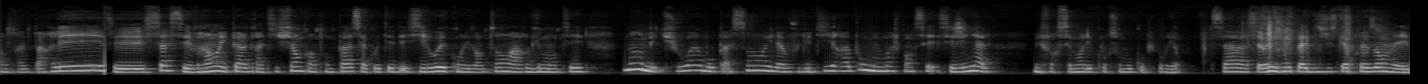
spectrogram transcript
en train de parler. Ça, c'est vraiment hyper gratifiant quand on passe à côté des îlots et qu'on les entend argumenter. Non, mais tu vois, passant, il a voulu dire ah bon, mais moi je pensais, c'est génial. Mais forcément, les cours sont beaucoup plus bruyants. Ça, c'est vrai que je l'ai pas dit jusqu'à présent, mais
